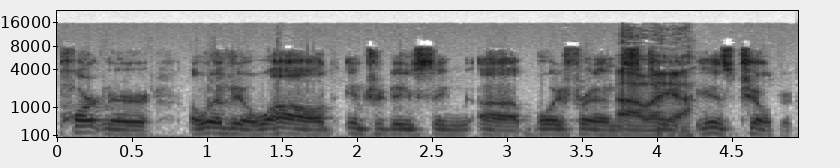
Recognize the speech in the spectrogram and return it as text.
partner Olivia Wilde introducing uh, boyfriends Oh, to yeah. his children.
